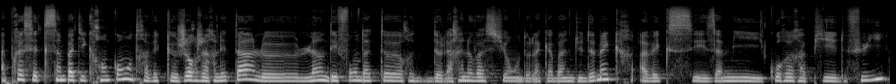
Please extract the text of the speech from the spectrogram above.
Après cette sympathique rencontre avec Georges Arletta, le- l'un des fondateurs de la rénovation de la cabane du Demecq, avec ses amis coureurs à pied de Fuy,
